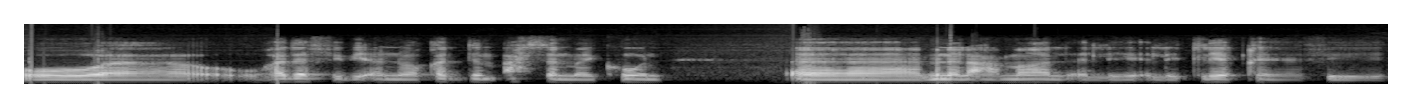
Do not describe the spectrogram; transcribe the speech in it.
وهدفي بأنه أقدم أحسن ما يكون آه، من الأعمال اللي اللي تليق في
